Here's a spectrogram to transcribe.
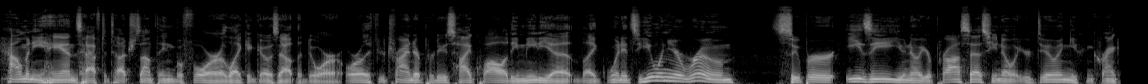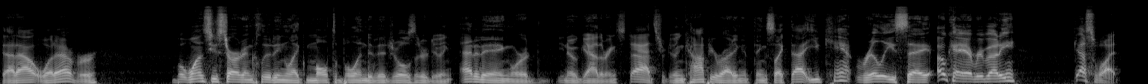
how many hands have to touch something before like it goes out the door, or if you're trying to produce high quality media, like when it's you in your room, super easy. You know your process, you know what you're doing, you can crank that out, whatever but once you start including like multiple individuals that are doing editing or you know gathering stats or doing copywriting and things like that you can't really say okay everybody guess what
